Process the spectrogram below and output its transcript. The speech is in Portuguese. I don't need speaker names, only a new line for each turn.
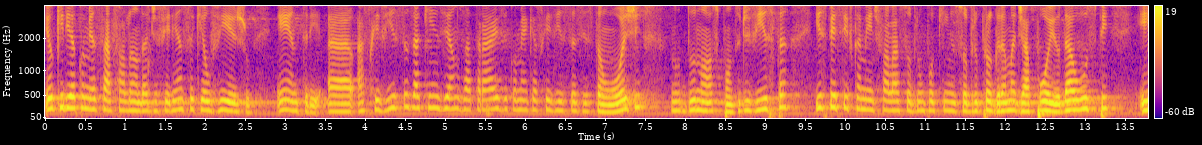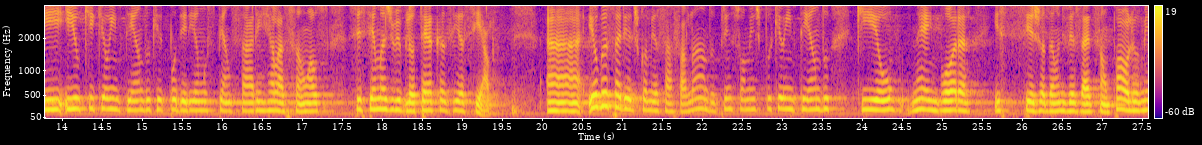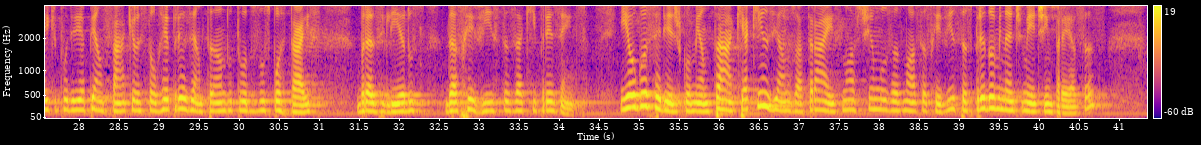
Eu queria começar falando a diferença que eu vejo entre uh, as revistas há 15 anos atrás e como é que as revistas estão hoje, no, do nosso ponto de vista, especificamente falar sobre um pouquinho sobre o programa de apoio da USP e, e o que, que eu entendo que poderíamos pensar em relação aos sistemas de bibliotecas e a Cielo. Uh, eu gostaria de começar falando, principalmente porque eu entendo que eu, né, embora seja da Universidade de São Paulo, eu meio que poderia pensar que eu estou representando todos os portais brasileiros das revistas aqui presentes. E eu gostaria de comentar que há 15 anos atrás nós tínhamos as nossas revistas predominantemente impressas,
